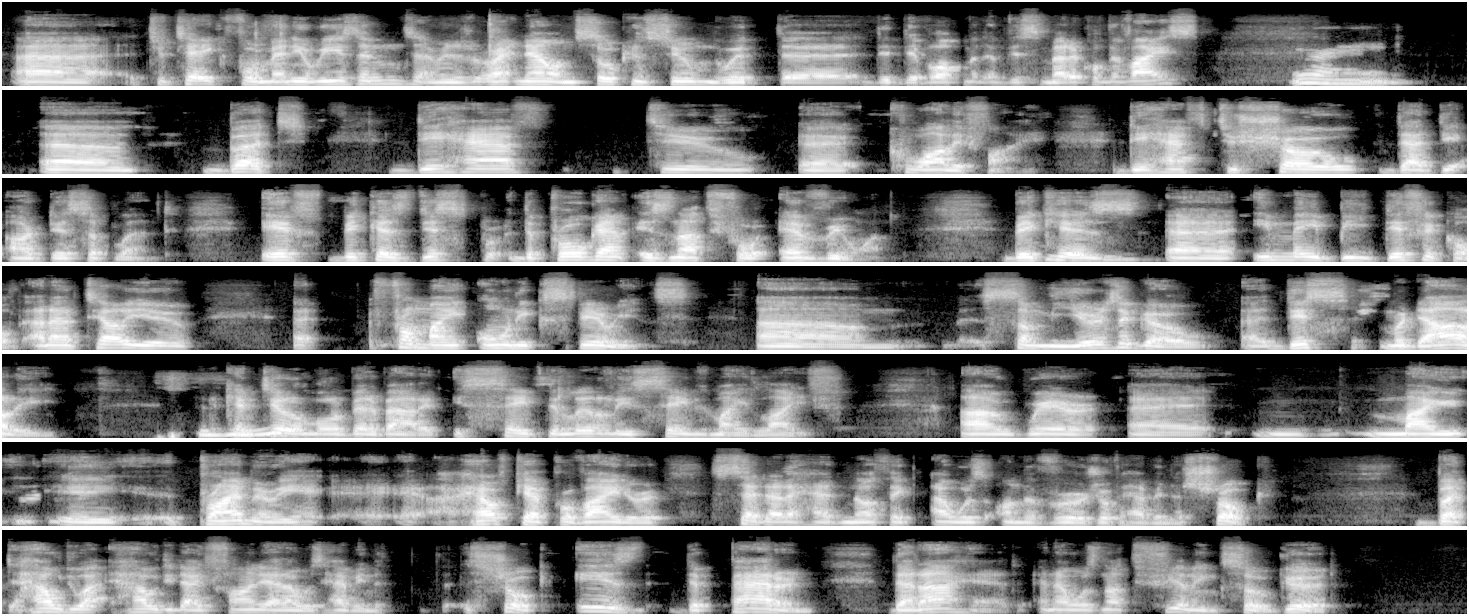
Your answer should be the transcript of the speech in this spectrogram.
uh, to take for many reasons. I mean, right now I'm so consumed with the, the development of this medical device. Right. Uh, but they have to uh, qualify. They have to show that they are disciplined. If because this the program is not for everyone, because mm-hmm. uh, it may be difficult. And I'll tell you uh, from my own experience. Um, some years ago, uh, this modality mm-hmm. can tell a little bit about it. It saved, it literally saved my life. Uh, where uh, my uh, primary healthcare provider said that I had nothing. I was on the verge of having a stroke. But how do I? How did I find out I was having a stroke? Is the pattern that I had, and I was not feeling so good.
